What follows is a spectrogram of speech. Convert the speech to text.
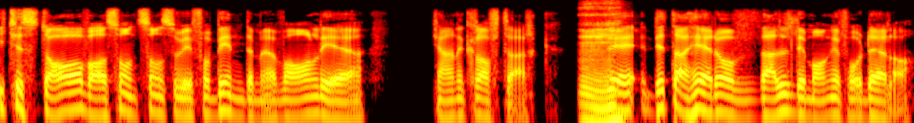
ikke staver sånn, sånn som vi forbinder med vanlige kjernekraftverk. Mm. Det, dette har da veldig mange fordeler.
